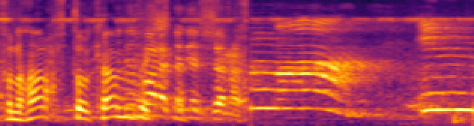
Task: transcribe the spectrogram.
في النهار حفظتو كامل البركة ديال الجامعة الله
